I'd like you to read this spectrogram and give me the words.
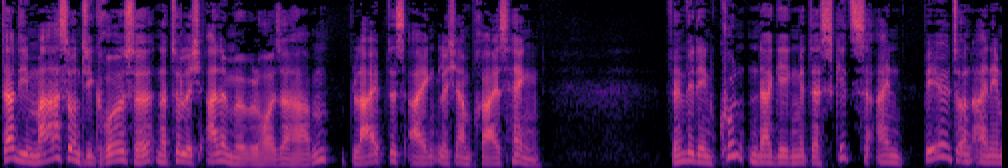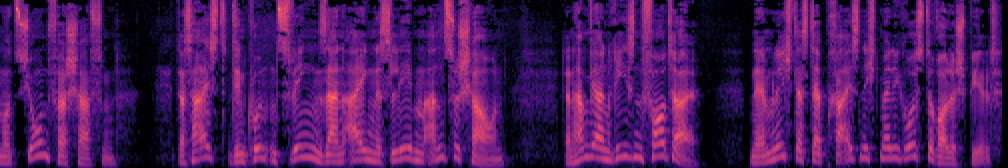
Da die Maße und die Größe natürlich alle Möbelhäuser haben, bleibt es eigentlich am Preis hängen. Wenn wir den Kunden dagegen mit der Skizze ein Bild und eine Emotion verschaffen, das heißt, den Kunden zwingen, sein eigenes Leben anzuschauen, dann haben wir einen riesen Vorteil, nämlich, dass der Preis nicht mehr die größte Rolle spielt,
